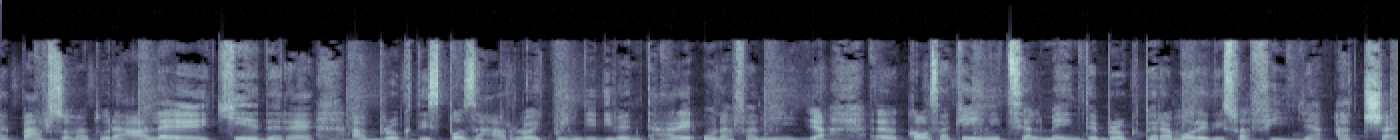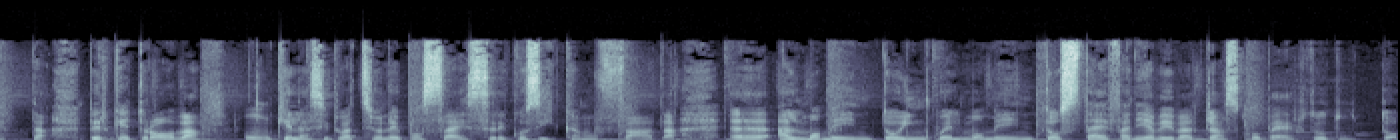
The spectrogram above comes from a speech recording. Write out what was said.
apparso naturale chiedere a Brooke di sposarlo e quindi diventare una famiglia, eh, cosa che inizialmente Brooke per amore di sua figlia accetta perché trova um, che la situazione possa essere così camuffata. Eh, al momento, in quel momento, Stephanie aveva già scoperto tutto,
